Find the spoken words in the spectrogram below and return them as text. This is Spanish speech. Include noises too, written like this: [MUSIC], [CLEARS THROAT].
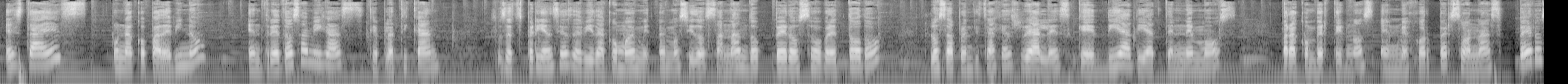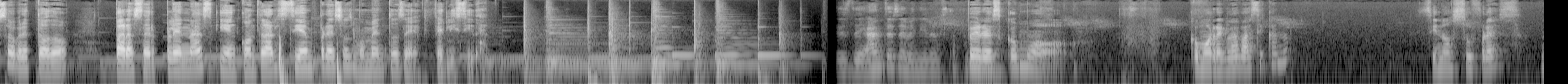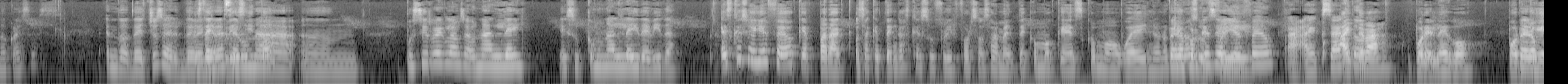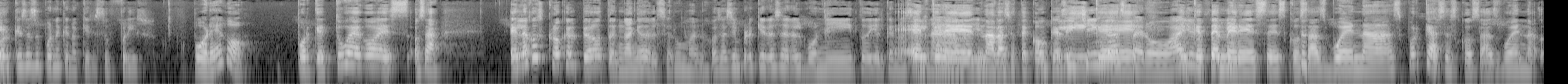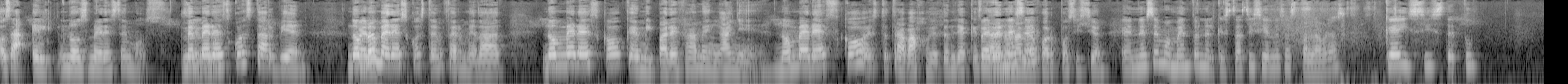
Esta es una copa de vino entre dos amigas que platican sus experiencias de vida, cómo hemos ido sanando, pero sobre todo los aprendizajes reales que día a día tenemos para convertirnos en mejor personas, pero sobre todo para ser plenas y encontrar siempre esos momentos de felicidad. Antes de venir a esta Pero es como, como regla básica, ¿no? Si no sufres, no creces. De hecho, se debería de ser una, um, pues sí, regla, o sea, una ley. Es como una ley de vida. Es que se oye feo que para, o sea, que tengas que sufrir forzosamente, como que es como, güey, no, no Pero ¿por qué se oye feo? Ah, exacto. Ahí te va, por el ego. Pero ¿por qué se supone que no quieres sufrir? Por ego. Porque tu ego es, o sea, el ego es creo que el peor autoengaño del ser humano. O sea, siempre quieres ser el bonito y el que no se El que nada, se te complique, pero, el que te mereces cosas [LAUGHS] buenas, porque haces cosas buenas. O sea, el, nos merecemos. Me merezco estar bien. No me merezco esta enfermedad. No merezco que mi pareja me engañe. No merezco este trabajo. Yo tendría que estar en, una mejor posición. En ese momento en el que estás diciendo esas palabras, ¿qué hiciste tú?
